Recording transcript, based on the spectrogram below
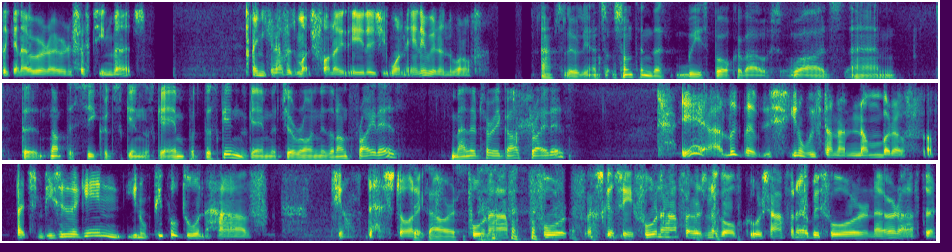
like an hour, hour and fifteen minutes, and you can have as much fun out there as you want anywhere in the world. Absolutely, and so something that we spoke about was. Um, the, not the secret skins game, but the skins game that you run. Is it on Fridays? Mandatory golf Fridays? Yeah, look, you know, we've done a number of, of bits and pieces. Again, you know, people don't have, you know, the historic Six hours. four and a half, four. I was going to say four and a half hours on a golf course, half an hour before, an hour after,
